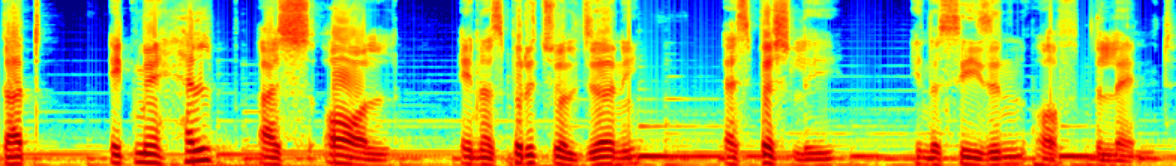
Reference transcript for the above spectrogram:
that it may help us all in a spiritual journey, especially in the season of the Lent.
